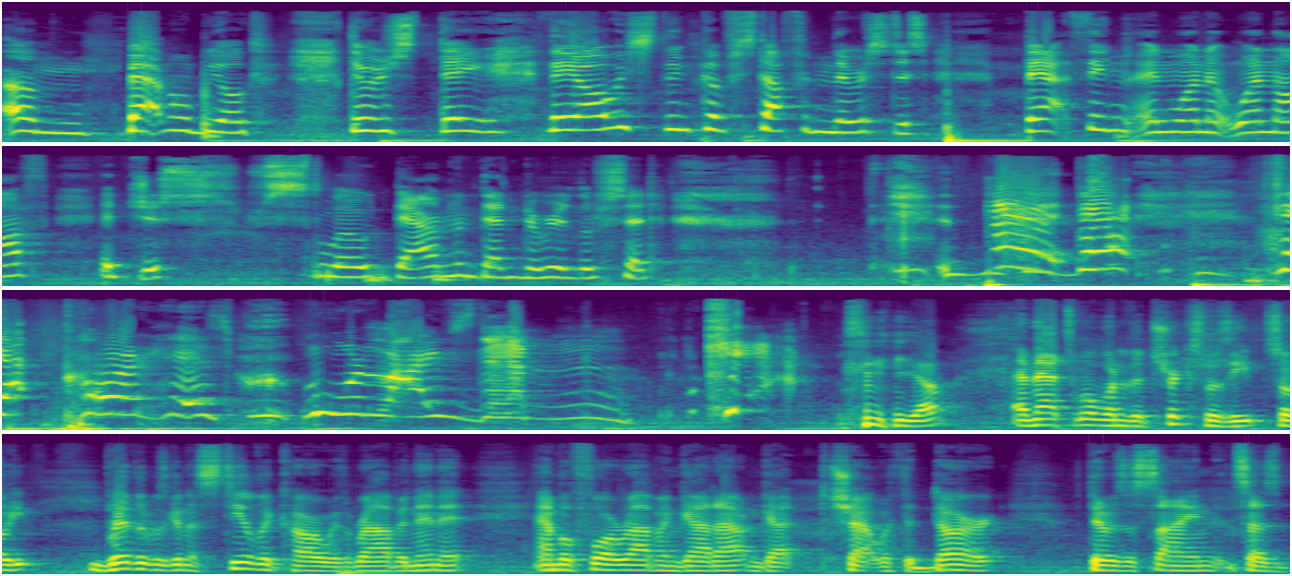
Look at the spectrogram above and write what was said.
um Batmobile there's they they always think of stuff and there was this bat thing and when it went off it just slowed down and then the Riddler said that, that, that car has more lives than cat. yep. And that's what one of the tricks was. He so he Riddler was going to steal the car with Robin in it, and before Robin got out and got shot with the dart, there was a sign that says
